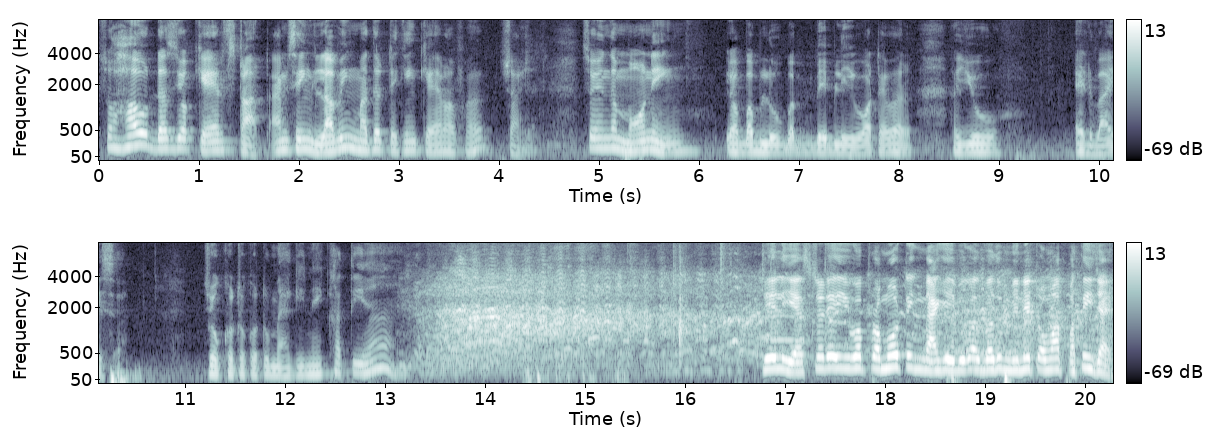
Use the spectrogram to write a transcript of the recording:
So, how does your care start? I'm saying loving mother taking care of her child. So, in the morning, your bablu, babli, whatever, you advise her. जो खोटो खोटो मैगी नहीं खाती हाँ till yesterday you were promoting Maggie because બધું મિનિટોમાં પતી જાય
